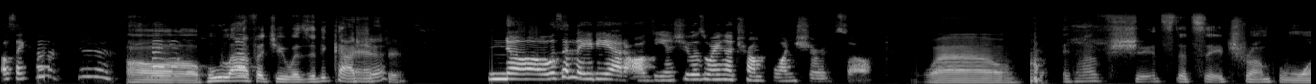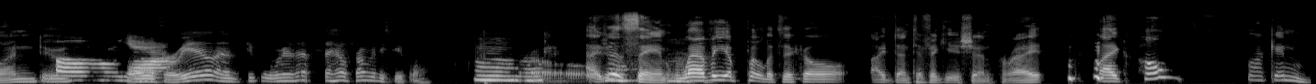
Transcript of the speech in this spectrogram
I was like, huh. Yeah. Oh, who laughed at you? Was it the Kasha? No, it was a lady at Aldi and she was wearing a Trump one shirt. So, Wow. It have shirts that say Trump one, dude. oh, Oh, yeah. for real? And people were that the hell's wrong with these people? Mm. Bro. I'm just saying, whether your political identification, right? like how fucking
